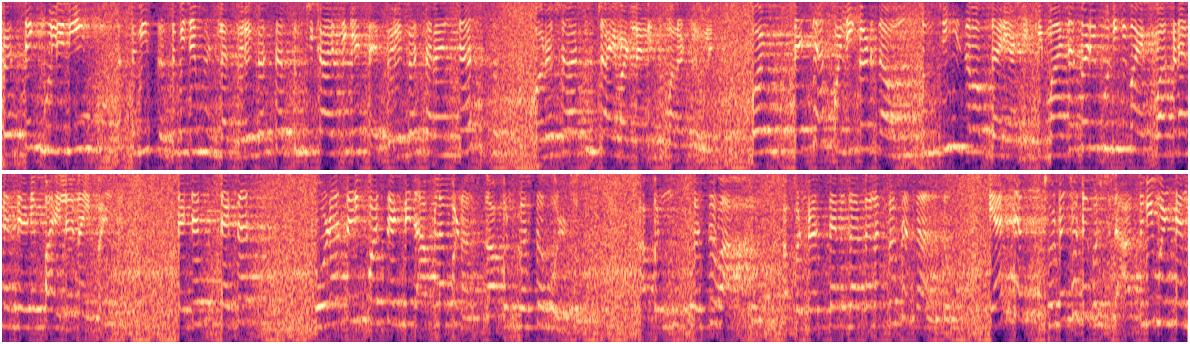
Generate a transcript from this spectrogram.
प्रत्येक मुलीनी तुम्ही तुम्ही जे म्हटलात दुरेकर सर तुमची काय घेत आहेत दुरेकर सरांच्याच भरोशावर तुमच्या आई वडिलांनी तुम्हाला ठेवले पण त्याच्या पलीकडे जाऊन तुमची ही जबाबदारी आहे की माझ्याकडे कुणीही वाईट वाकड्या नजरेने पाहिलं नाही पाहिजे त्याच्यात त्याचा थोडा तरी पर्सेंटेज आपला पण असतो आपण कसं बोलतो आपण कसं वागतो आपण रस्त्याने जाताना कसं चालतो या ज्या छोट्या छोट्या गोष्टी आ, तुम्ही म्हणताल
